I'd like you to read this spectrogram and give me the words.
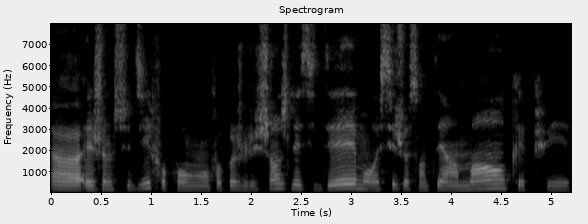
Euh, et je me suis dit, il faut, qu'on, faut que je lui change les idées. Moi aussi, je sentais un manque. Et puis,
